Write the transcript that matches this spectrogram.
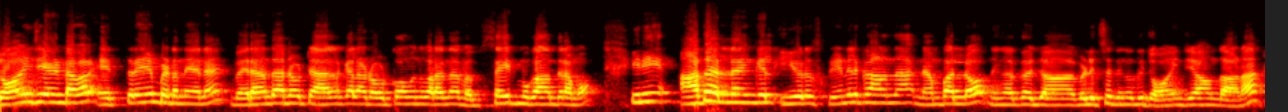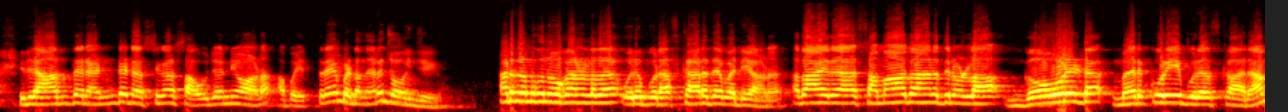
ജോയിൻ ചെയ്യേണ്ടവർ എത്രയും പെട്ടെന്ന് വരാന്ത ഡോട്ട് ടാലൻകല ഡോട്ട് കോം എന്ന് പറയുന്ന വെബ്സൈറ്റ് മുഖാന്തരമോ ഇനി അതല്ലെങ്കിൽ ഈ ഒരു സ്ക്രീനിൽ കാണുന്ന നമ്പറിലോ നിങ്ങൾക്ക് വിളിച്ച് നിങ്ങൾക്ക് ജോയിൻ ചെയ്യാവുന്നതാണ്. ഇതിൽ ആദ്യത്തെ രണ്ട് ടെസ്റ്റുകൾ സൗജന്യമാണ്. അപ്പോൾ എത്രയും പെട്ടെന്ന് തന്നെ ജോയിൻ ചെയ്യുക. അടുത്ത് നമുക്ക് നോക്കാനുള്ളത് ഒരു പുരസ്കാരത്തെ പറ്റിയാണ്. അതായത് സമാധാനത്തിനുള്ള ഗോൾഡ് മെർക്കുറി പുരസ്കാരം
